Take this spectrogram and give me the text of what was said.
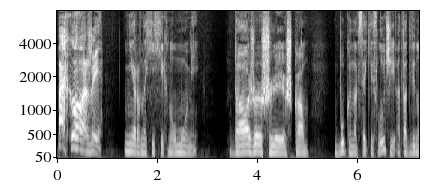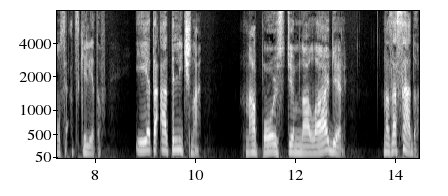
похожи!» — нервно хихикнул мумий. «Даже слишком!» Бука на всякий случай отодвинулся от скелетов. «И это отлично!» «Напустим на лагерь?» «На засаду.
